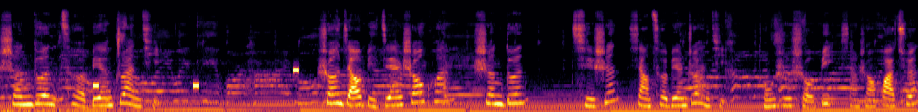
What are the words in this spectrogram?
深蹲侧边转体，双脚比肩稍宽，深蹲，起身向侧边转体，同时手臂向上画圈。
